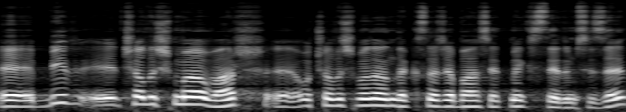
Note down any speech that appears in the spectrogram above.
E, bir e, çalışma var, e, o çalışmadan da kısaca bahsetmek isterim size.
